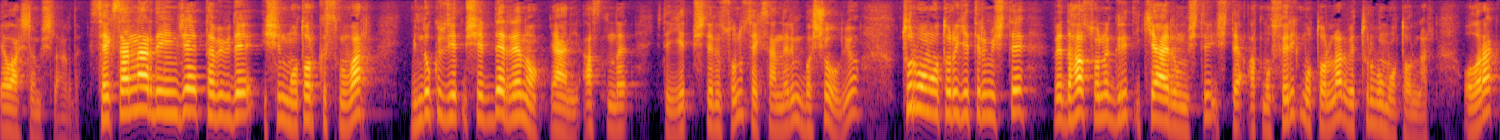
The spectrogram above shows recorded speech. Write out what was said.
yavaşlamışlardı. 80'ler deyince tabii bir de işin motor kısmı var. 1977'de Renault yani aslında işte 70'lerin sonu 80'lerin başı oluyor. Turbo motoru getirmişti ve daha sonra grid ikiye ayrılmıştı. İşte atmosferik motorlar ve turbo motorlar olarak.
